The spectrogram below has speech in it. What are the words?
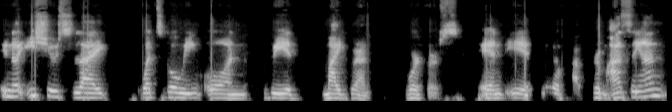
you know issues like what's going on with migrant workers and know from asean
